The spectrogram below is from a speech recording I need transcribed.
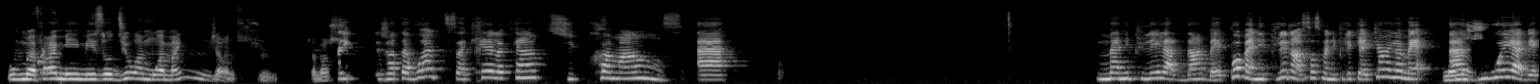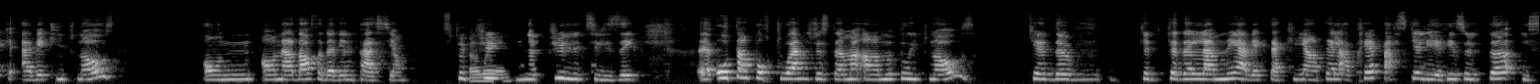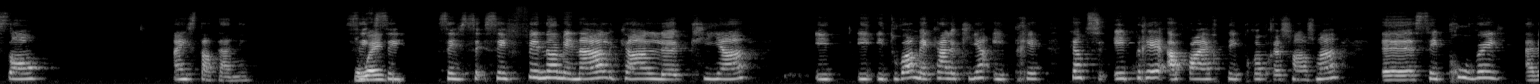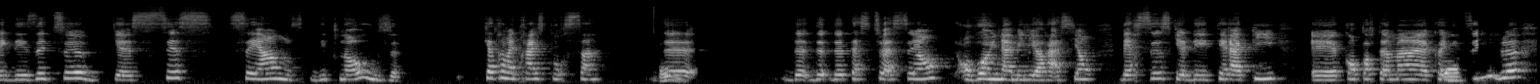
ou me faire mes, mes audios à moi-même? Genre, je vais t'avouer un petit secret, là, quand tu commences à manipuler là-dedans, ben pas manipuler dans le sens manipuler quelqu'un, là, mais à jouer avec, avec l'hypnose, on, adore, ça devient une passion. Tu peux ah plus ne plus l'utiliser. Euh, autant pour toi, justement, en auto-hypnose, que de, que de l'amener avec ta clientèle après parce que les résultats, ils sont instantané. C'est phénoménal quand le client est, ouvert, mais quand le client est prêt. Quand tu es prêt à faire tes propres changements, euh, c'est prouvé avec des études que six séances d'hypnose, 93 de, de, ta situation, on voit une amélioration versus qu'il y a des thérapies euh, comportement cognitif,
